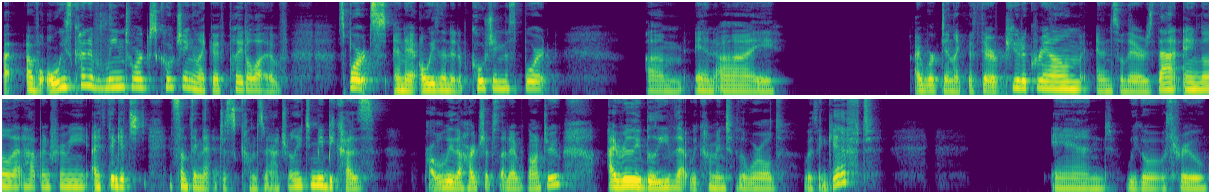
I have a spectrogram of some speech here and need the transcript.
I've always kind of leaned towards coaching. Like I've played a lot of sports and I always ended up coaching the sport. Um, and I I worked in like the therapeutic realm and so there's that angle that happened for me. I think it's it's something that just comes naturally to me because probably the hardships that I've gone through. I really believe that we come into the world with a gift and we go through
